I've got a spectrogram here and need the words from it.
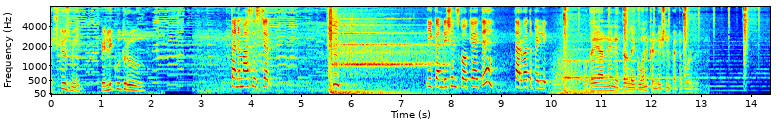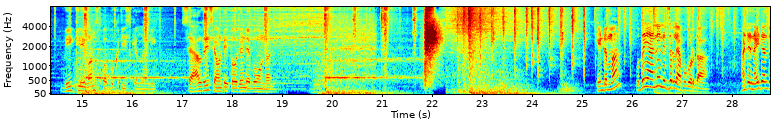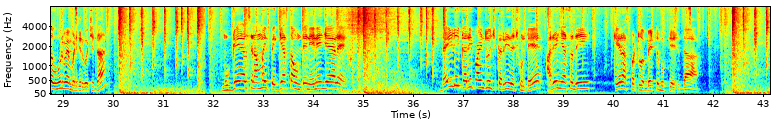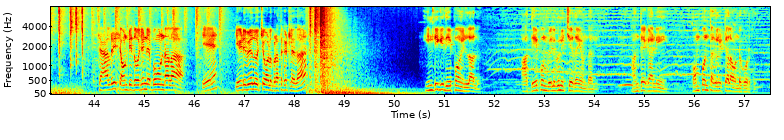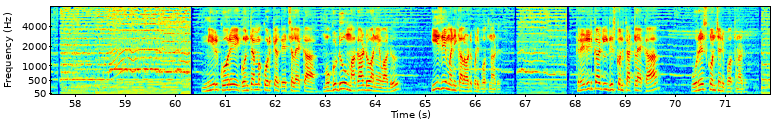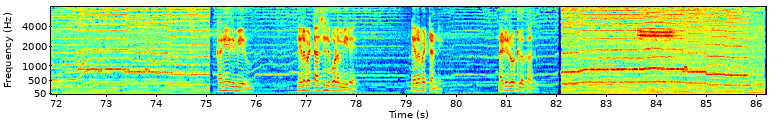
Excuse me పెళ్ళి కూతురు. తను మా సిస్టర్. ఈ కండిషన్స్కి ఓకే అయితే తర్వాత పెళ్ళి ఉదయాన్నే నిద్ర లెగు అని కండిషన్ పెట్టకూడదు. వీక్లీ వన్స్ పబ్బుకి తీసుకెళ్ళాలి. శాలరీ సెవెంటీ థౌజండ్ ఎబో ఉండాలి. ఏంటమ్మా? ఉదయాన్నే నిద్ర లేపకూడదా? అంటే నైట్ అంతా ఊరు మేము తిరిగి వచ్చిద్దా? ముగ్గేయాల్సిన అమ్మాయి పెగ్గేస్తా ఉంటే నేనేం చేయాలి? డైలీ కర్రీ పాయింట్ నుంచి కర్రీ తెచ్చుకుంటే అదేం చేస్తుంది? కేర్ హాస్పిటల్లో బెడ్ బుక్ చేసిద్దా? శాలరీ సెవెంటీ థౌజండ్ ఎబో ఉండాలా? ఏ? ఏడు వేలు వచ్చే వాళ్ళు బ్రతకట్లేదా? ఇంటికి దీపం ఇల్లాలు. ఆ దీపం వెలుగునిచ్చేదై ఉండాలి. అంతేగాని కొంపం తగిలెట్టేలా ఉండకూడదు. మీరు కోరే గొంతెమ్మ కోరికలు తీర్చలేక మొగుడు మగాడు అనేవాడు ఈజీ మనీకి అలవాటు పడిపోతున్నాడు. క్రెడిట్ కార్డులు తీసుకొని కట్టలేక ఉరేసుకొని చనిపోతున్నాడు. కనేది మీరు. నిలబెట్టాల్సింది కూడా మీరే. నిలబెట్టండి. నడి రోడ్లో కాదు.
